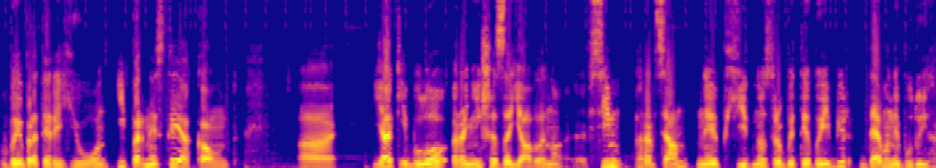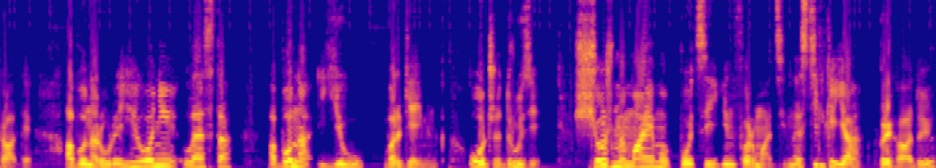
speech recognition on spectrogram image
вибрати регіон і перенести аккаунт. А, як і було раніше заявлено, всім гравцям необхідно зробити вибір, де вони будуть грати, або на ру регіоні Леста, або на EU Wargaming. Отже, друзі, що ж ми маємо по цій інформації? Настільки я пригадую,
